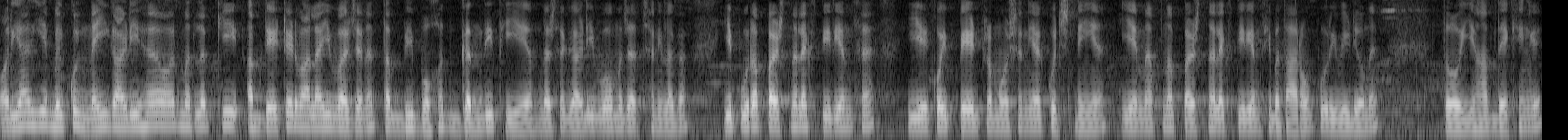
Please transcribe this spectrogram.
और यार ये बिल्कुल नई गाड़ी है और मतलब कि अपडेटेड वाला ही वर्जन है, तब भी बहुत गंदी थी ये अंदर से गाड़ी, वो मुझे अच्छा नहीं लगा। ये पूरा पर्सनल एक्सपीरियंस है, ये कोई पेड प्रमोशन या कुछ नहीं है। ये मैं अपना पर्सनल एक्सपीरियंस ही बता रहा हूँ पूरी वीडियो में। तो यहाँ आप देखेंगे,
